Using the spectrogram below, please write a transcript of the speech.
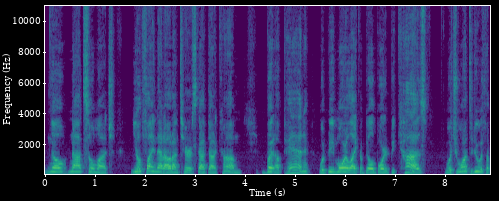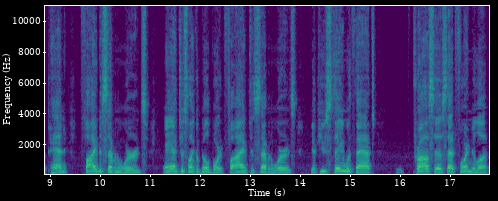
No, not so much. You'll find that out on terscott.com. But a pen would be more like a billboard because what you want to do with a pen, five to seven words. And just like a billboard, five to seven words. If you stay with that process, that formula,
